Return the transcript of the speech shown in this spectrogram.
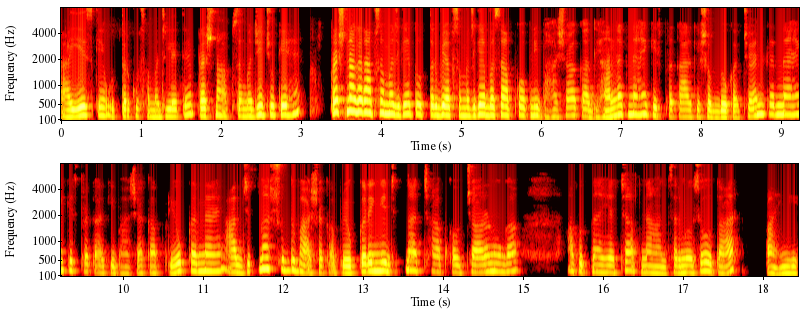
आइए इसके उत्तर को समझ लेते हैं। प्रश्न आप समझ ही चुके हैं। प्रश्न अगर आप समझ गए तो उत्तर भी आप समझ गए। बस आपको अपनी भाषा का ध्यान रखना है, किस प्रकार के शब्दों का चयन करना है, किस प्रकार की भाषा का प्रयोग करना है। आप जितना शुद्ध भाषा का प्रयोग करेंगे, जितना अच्छा आपका उच्चारण होगा आप उतना ही अच्छा अपना आंसर में उसे उतार पाएँगे।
